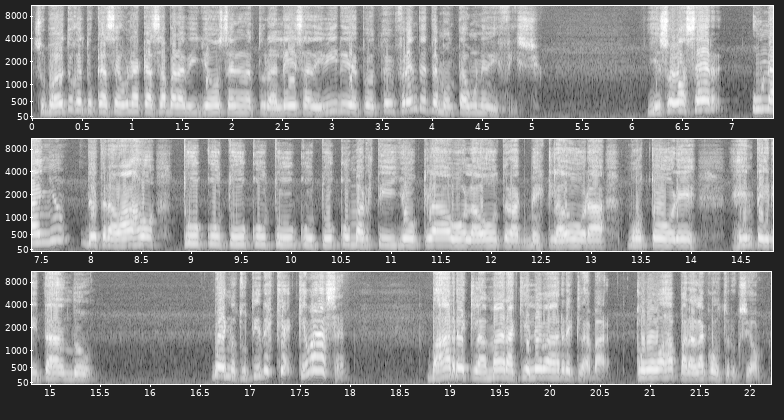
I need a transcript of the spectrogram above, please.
Supongo que tu casa es una casa maravillosa la naturaleza divina y de pronto enfrente te monta un edificio. Y eso va a ser un año de trabajo, tucu, tucu, tucu, tucu, martillo, clavo, la otra, mezcladora, motores, gente gritando. Bueno, tú tienes que, ¿qué vas a hacer? ¿Vas a reclamar? ¿A quién le vas a reclamar? ¿Cómo vas a parar la construcción?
